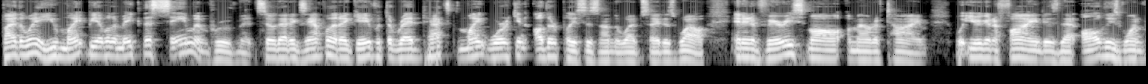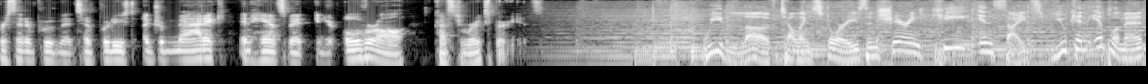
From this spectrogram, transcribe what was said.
By the way, you might be able to make the same improvement. So that example that I gave with the red text might work in other places on the website as well. And in a very small amount of time, what you're going to find is that all these 1% improvements have produced a dramatic enhancement in your overall customer experience. We love telling stories and sharing key insights you can implement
